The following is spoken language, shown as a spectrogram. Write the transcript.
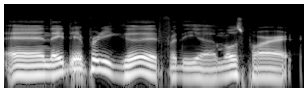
and they did pretty good for the uh, most part.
